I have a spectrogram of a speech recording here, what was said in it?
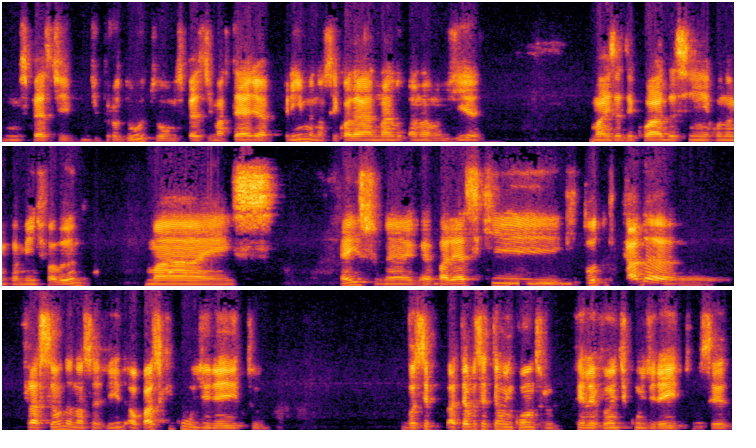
uma espécie de, de produto ou uma espécie de matéria-prima, não sei qual é a analogia mais adequada, assim, economicamente falando, mas é isso, né? É, parece que, que, todo, que cada fração da nossa vida, ao passo que com o direito, você até você ter um encontro relevante com o direito, você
